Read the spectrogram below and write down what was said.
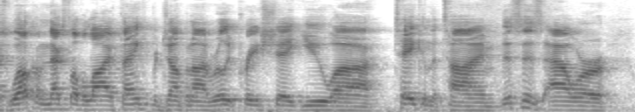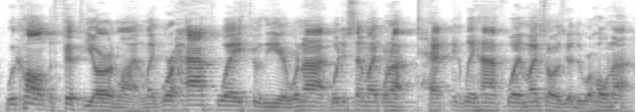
guys, welcome Next Level Live. Thank you for jumping on. Really appreciate you uh, taking the time. This is our, we call it the 50 yard line. Like we're halfway through the year. We're not, what'd you say, Mike? We're not technically halfway. Mike's always going to do, we're whole not.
